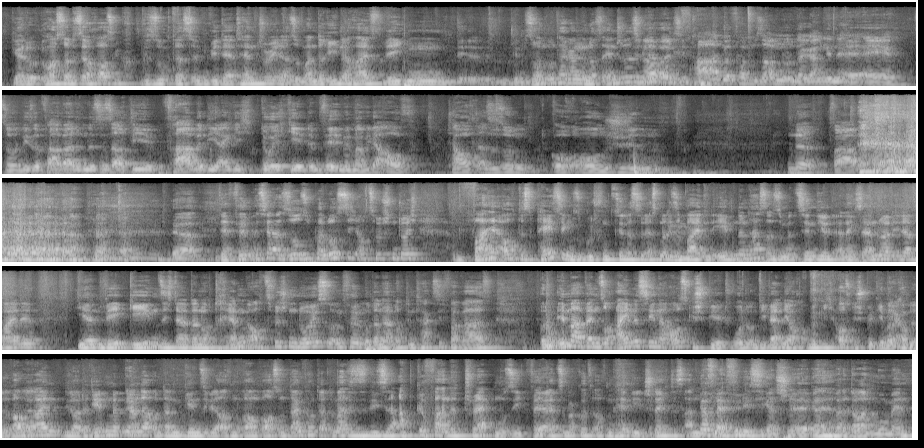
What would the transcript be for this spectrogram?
Ja, du hast doch das ja auch rausgesucht, dass irgendwie der Tangerine, also Mandarine heißt wegen de- dem Sonnenuntergang in Los Angeles. Genau, weil die. Farbe vom Sonnenuntergang in L.A. so diese Farbe hat und das ist auch die Farbe, die eigentlich durchgehend im Film immer wieder auftaucht, also so ein Orangen. Ne Farbe. Ja. Der Film ist ja so super lustig auch zwischendurch, weil auch das Pacing so gut funktioniert, dass du erstmal Mhm. diese beiden Ebenen hast, also mit Cindy und Alexandra, die da beide ihren Weg gehen, sich da dann noch trennen auch zwischendurch so im Film und dann halt noch den Taxifahrer hast. Und immer wenn so eine Szene ausgespielt wurde, und die werden ja auch wirklich ausgespielt, jemand Ja. kommt in den Raum Ja. rein, die Leute reden miteinander und dann gehen sie wieder aus dem Raum raus und dann kommt halt immer diese, diese abgefahrene Trap-Musik. Vielleicht Ja. kannst du mal kurz auf dem Handy ein schlechtes Ja, an. vielleicht finde ich sie ganz schnell, äh, aber das dauert einen Moment.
